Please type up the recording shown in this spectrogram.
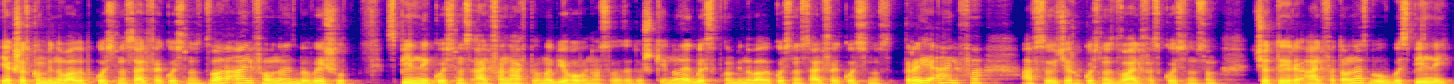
Якщо скомбінували б косинус альфа і косинус 2 альфа, у нас би вийшов спільний косинус альфа навпіл. Ми б його виносили за дужки. Ну, якби скомбінували косинус альфа і косинус 3 альфа, а в свою чергу косинус 2 альфа з косинусом 4 альфа, то у нас був би спільний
